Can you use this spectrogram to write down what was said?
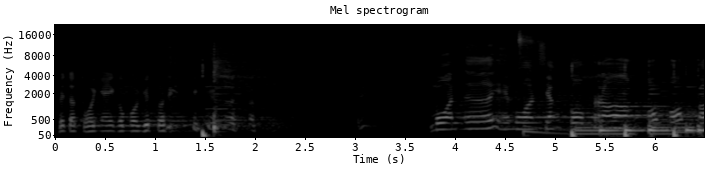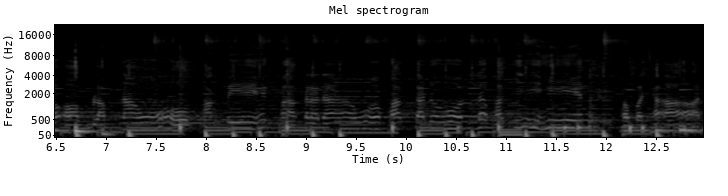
เป็นตัวตัวใหญ่กว่าโมยุทธตัวนี้ มวนเอ้ยมวนเสียงกบร้องอบอบก็ออมลำเนาผักเมฆผักกระดาวผักกระโดนและผักอีหินธรรมชาติ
